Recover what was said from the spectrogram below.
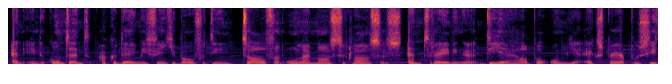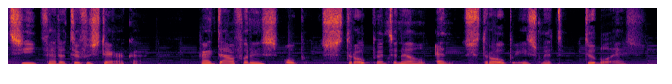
En in de Content Academie vind je bovendien tal van online masterclasses en trainingen die je helpen om je expertpositie verder te versterken. Kijk daarvoor eens op stroop.nl en stroop is met dubbel S.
